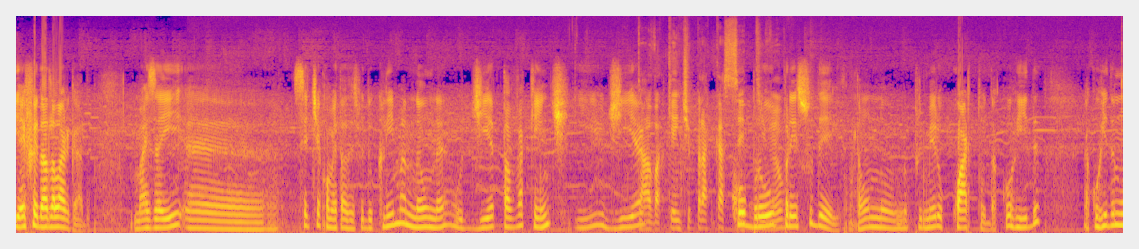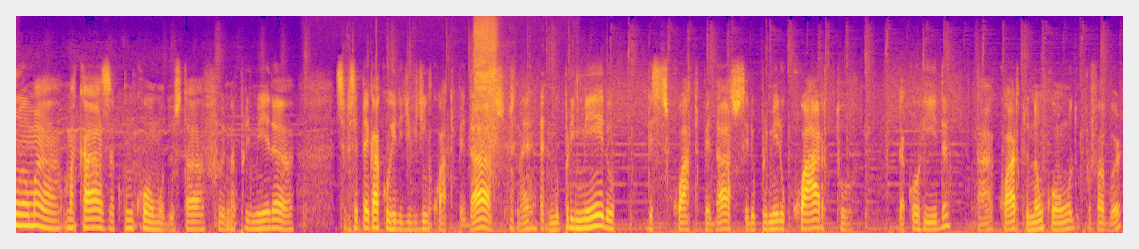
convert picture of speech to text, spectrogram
E aí foi dada a largada. Mas aí é, você tinha comentado a respeito do clima, não, né? O dia tava quente e o dia Tava quente pra cacete, cobrou viu? o preço dele. Então, no, no primeiro quarto da corrida, a corrida não é uma, uma casa com cômodos, tá? Foi na primeira. Se você pegar a corrida e dividir em quatro pedaços, né? No primeiro desses quatro pedaços, seria o primeiro quarto da corrida, tá? Quarto não cômodo, por favor.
